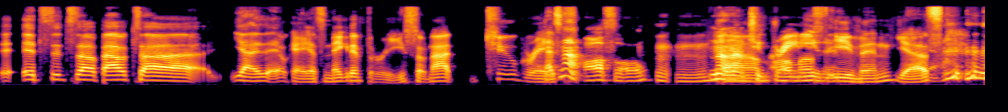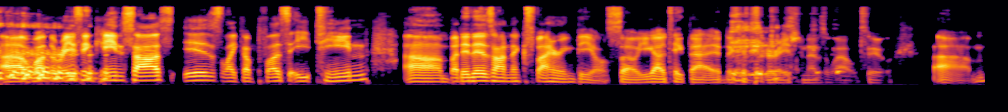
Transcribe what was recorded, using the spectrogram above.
it, it's it's about uh yeah okay it's negative three so not too great. that's not awful. Mm-mm. No, not too Um, great almost either. even yes uh while the Yeah. Raising Cane sauce is like a plus 18 um but it is on expiring deals so you got to take that into consideration as well too um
